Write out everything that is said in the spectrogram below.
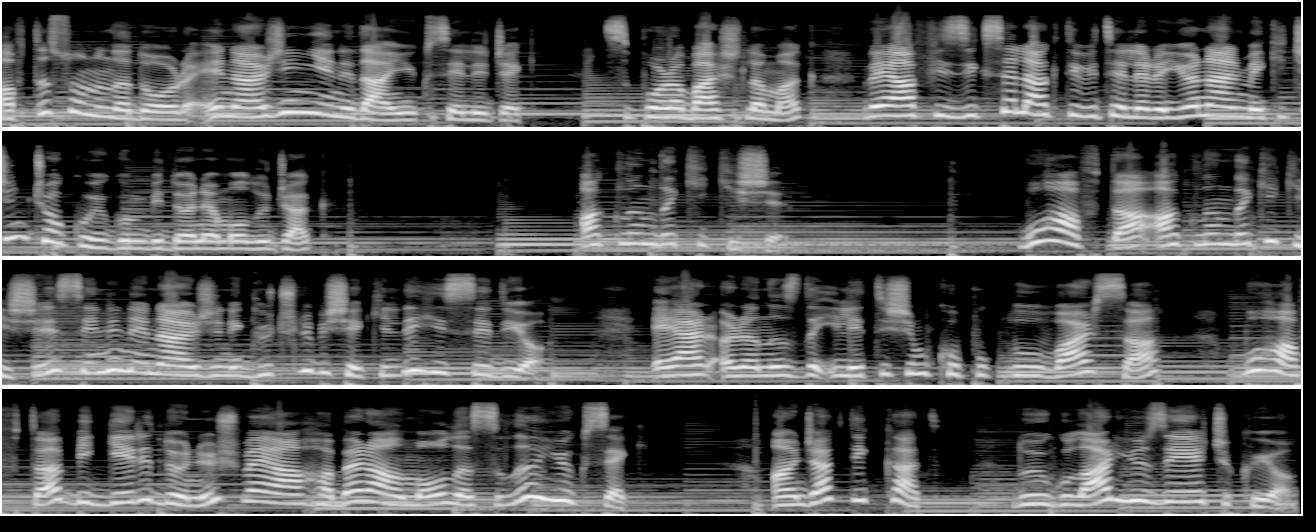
Hafta sonuna doğru enerjin yeniden yükselecek. Spora başlamak veya fiziksel aktivitelere yönelmek için çok uygun bir dönem olacak. Aklındaki kişi Bu hafta aklındaki kişi senin enerjini güçlü bir şekilde hissediyor. Eğer aranızda iletişim kopukluğu varsa, bu hafta bir geri dönüş veya haber alma olasılığı yüksek. Ancak dikkat, duygular yüzeye çıkıyor.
